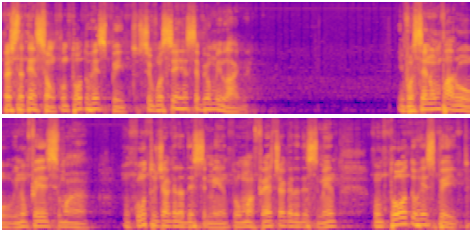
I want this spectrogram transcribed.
Preste atenção, com todo respeito. Se você recebeu um milagre e você não parou e não fez uma, um culto de agradecimento, uma festa de agradecimento, com todo respeito,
